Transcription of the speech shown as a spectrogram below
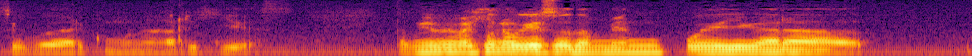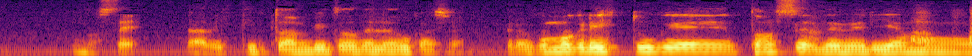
se puede dar como una rigidez. También me imagino que eso también puede llegar a, no sé, a distintos ámbitos de la educación. Pero ¿cómo crees tú que entonces deberíamos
